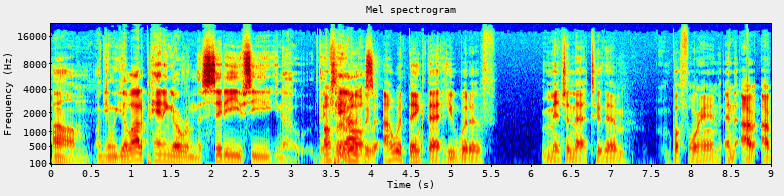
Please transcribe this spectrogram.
um, again, we get a lot of panning over in the city. You see, you know, the also, really chaos. quickly, I would think that he would have mentioned that to them beforehand, and I I,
